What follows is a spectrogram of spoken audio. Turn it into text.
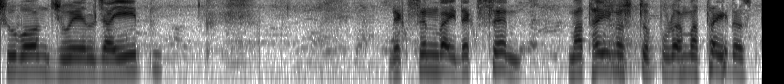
সুবন, জুয়েল, জাইদ দেখছেন ভাই, দেখছেন? মাথাই নষ্ট, পুরা মাথাই নষ্ট।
